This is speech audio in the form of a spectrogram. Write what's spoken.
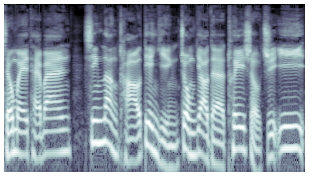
成为台湾新浪潮电影重要的推手之一。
